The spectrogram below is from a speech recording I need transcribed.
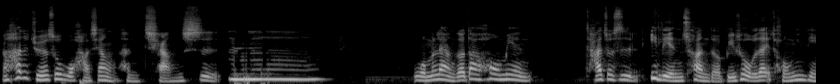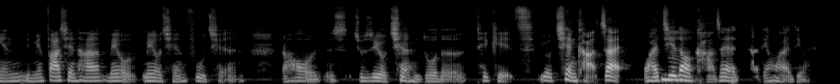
然后他就觉得说我好像很强势。嗯，我们两个到后面，他就是一连串的，比如说我在同一年里面发现他没有没有钱付钱，然后就是有欠很多的 tickets，又欠卡债，我还接到卡债打电话来电话。嗯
